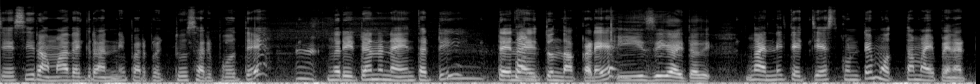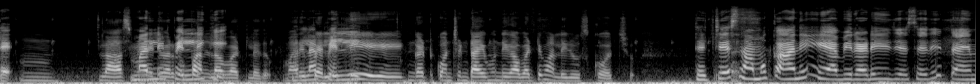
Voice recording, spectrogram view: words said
చేసి రమా దగ్గర అన్ని పర్ఫెక్ట్ సరిపోతే ఇంకా రిటర్న్ నైన్ థర్టీ టెన్ అవుతుంది అక్కడే. ఈజీగా అవుతుంది ఇంకా అన్ని తెచ్చేసుకుంటే మొత్తం అయిపోయినట్టే. లాస్ట్ మళ్ళీ. పనులు అవ్వట్లేదు. మరి మళ్ళా పెళ్ళికి ఇంకా కొంచెం టైం ఉంది కాబట్టి మళ్ళీ చూసుకోవచ్చు. తెచ్చేసినాము కానీ అవి రెడీ చేసేది టైం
